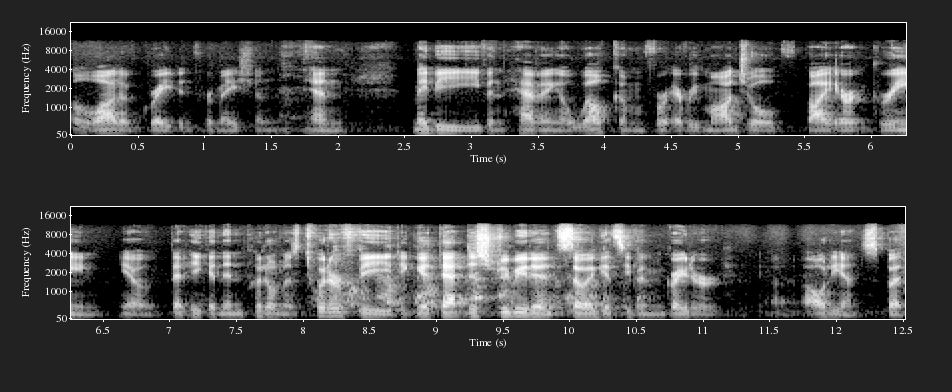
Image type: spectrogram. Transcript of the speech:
a lot of great information, and maybe even having a welcome for every module by Eric Green, you know, that he can then put on his Twitter feed to get that distributed so it gets even greater uh, audience. But,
